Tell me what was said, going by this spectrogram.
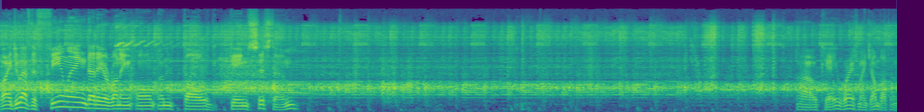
Well, I do have the feeling that they are running on a PAL game system. Ah, okay, where is my jump button?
